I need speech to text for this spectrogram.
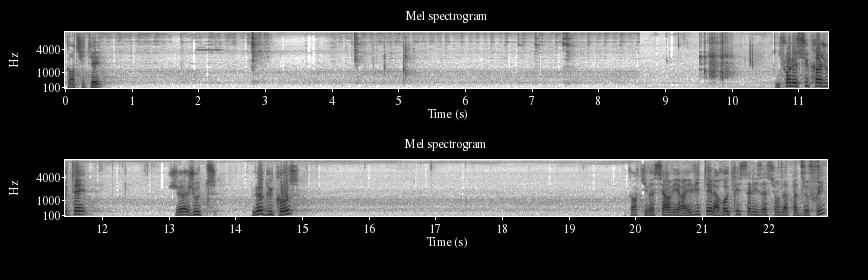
quantité. Une fois le sucre ajouté, j'ajoute le glucose. qui va servir à éviter la recristallisation de la pâte de fruits.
